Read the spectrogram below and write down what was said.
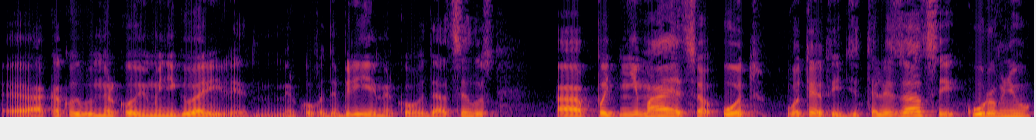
о какой бы Меркове мы ни говорили, Меркова де Брия, Меркова де Ацилус, поднимается от вот этой детализации к уровню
